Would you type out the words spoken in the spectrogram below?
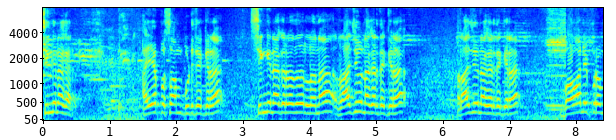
సింగనగర్. అయ్యప్ప స్వామి గుడి దగ్గర. సింగనగర్లోన రాజీవ్ నగర్ దగ్గర. రాజీవ్ నగర్ దగ్గర. భవానీపురం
